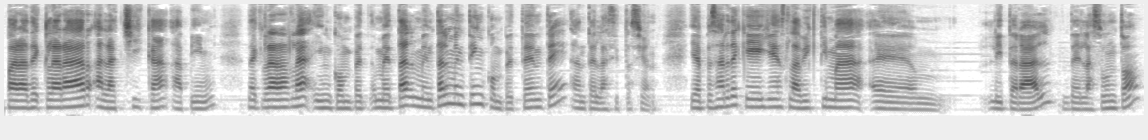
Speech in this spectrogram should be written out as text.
para declarar a la chica, a Pim, declararla mentalmente incompetente ante la situación. Y a pesar de que ella es la víctima em, literal del asunto,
